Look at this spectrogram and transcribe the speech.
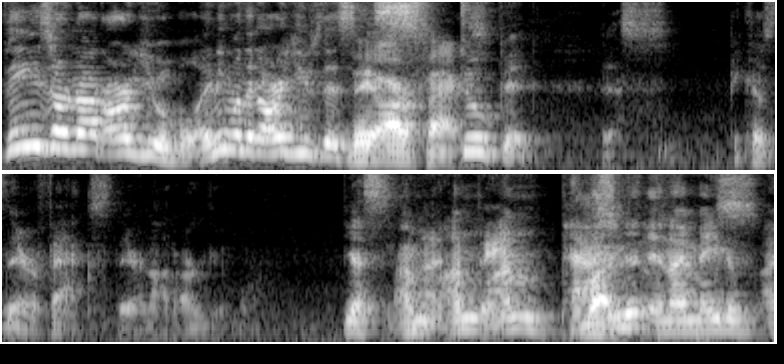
These are not arguable. Anyone that argues this They is are facts. stupid. Yes. Because they are facts. They are not arguable. Yes, I'm I'm, I'm passionate, Right. and I made a, facts. I,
